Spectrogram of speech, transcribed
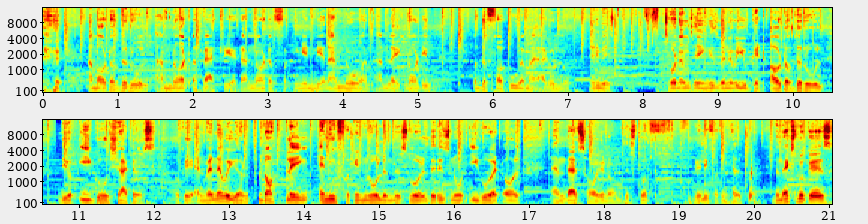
i'm out of the role. I'm not a patriot. I'm not a fucking indian. I'm no one. I'm like not even what the fuck who am i? I don't know. Anyways so what i'm saying is whenever you get out of the role your ego shatters okay? And whenever you're not playing any fucking role in this world there is no ego at all. And that's how you know this book really fucking helped me. The next book is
